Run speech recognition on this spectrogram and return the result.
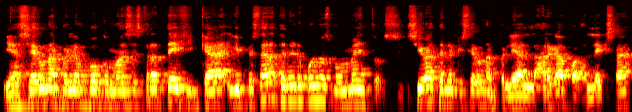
y hacer una pelea un poco más estratégica y empezar a tener buenos momentos. Sí va a tener que ser una pelea larga para Alexa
